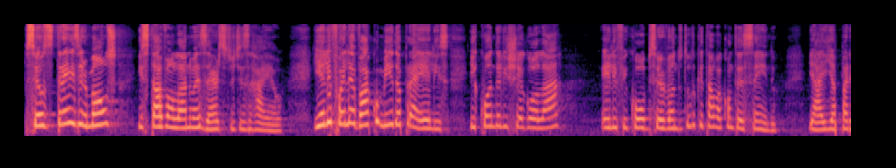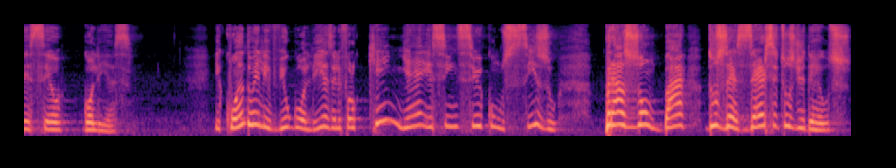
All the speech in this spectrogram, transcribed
Seus três irmãos estavam lá no exército de Israel. E ele foi levar comida para eles. E quando ele chegou lá, ele ficou observando tudo o que estava acontecendo. E aí apareceu Golias. E quando ele viu Golias, ele falou: Quem é esse incircunciso para zombar dos exércitos de Deus?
